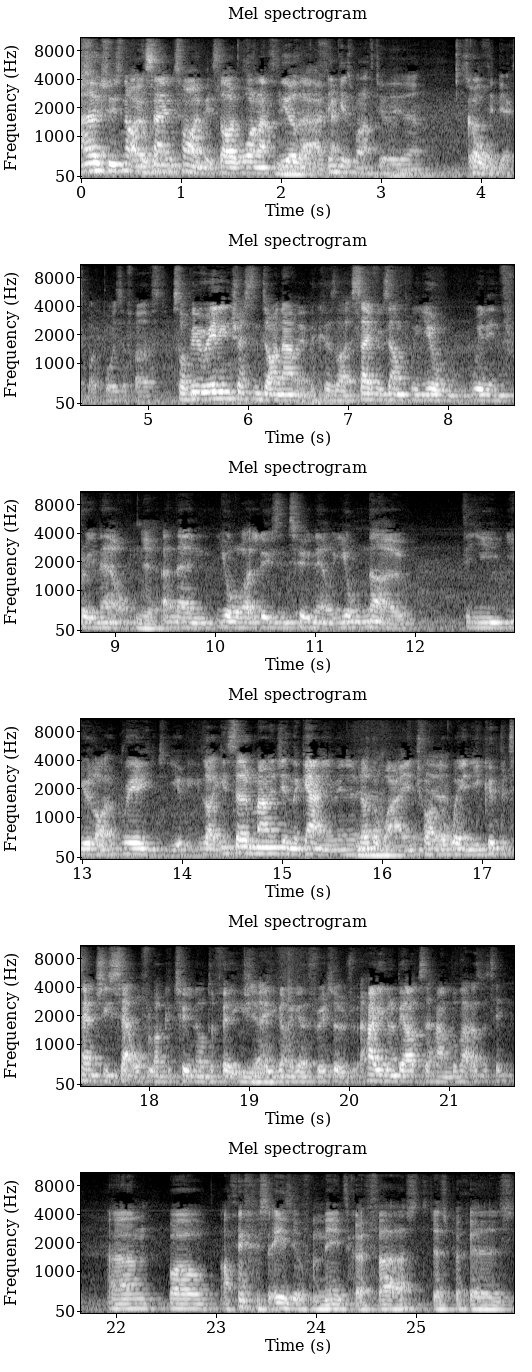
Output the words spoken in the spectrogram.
Oh, so it's not at the same time. It's like one after the other. I think Okay. it's one after the other. So Cool. I think the Xbox boys are first. So it'll be a really interesting dynamic because, like, say for example, you're winning three 0 Yeah. and then you're like losing two 0 You'll know that you you like really you, like instead of managing the game in another Yeah. way and trying to win, you could potentially settle for like a two 0 defeat. 'cause You know Yeah. you're going to go through. So how are you going to be able to handle that as a team? Um, well, I think it's easier for me to go first, just because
